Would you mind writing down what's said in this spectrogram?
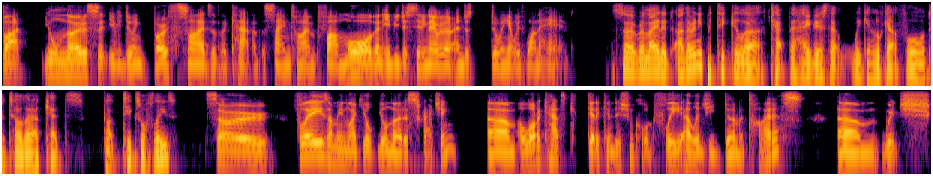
But you'll notice it if you're doing both sides of the cat at the same time far more than if you're just sitting there with it and just doing it with one hand. So, related, are there any particular cat behaviors that we can look out for to tell that our cat's got ticks or fleas? So, fleas, I mean, like you'll you'll notice scratching. Um, a lot of cats get a condition called flea allergy dermatitis, um, which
